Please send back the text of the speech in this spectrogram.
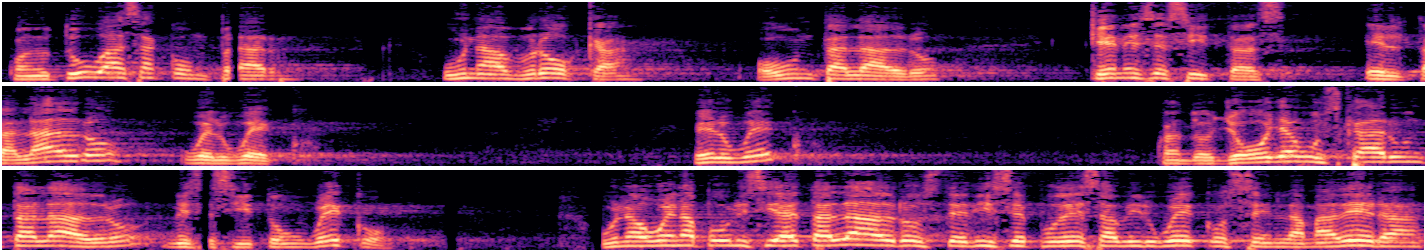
Cuando tú vas a comprar una broca o un taladro, ¿qué necesitas? ¿El taladro o el hueco? El hueco. Cuando yo voy a buscar un taladro, necesito un hueco. Una buena publicidad de taladros te dice puedes abrir huecos en la madera,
